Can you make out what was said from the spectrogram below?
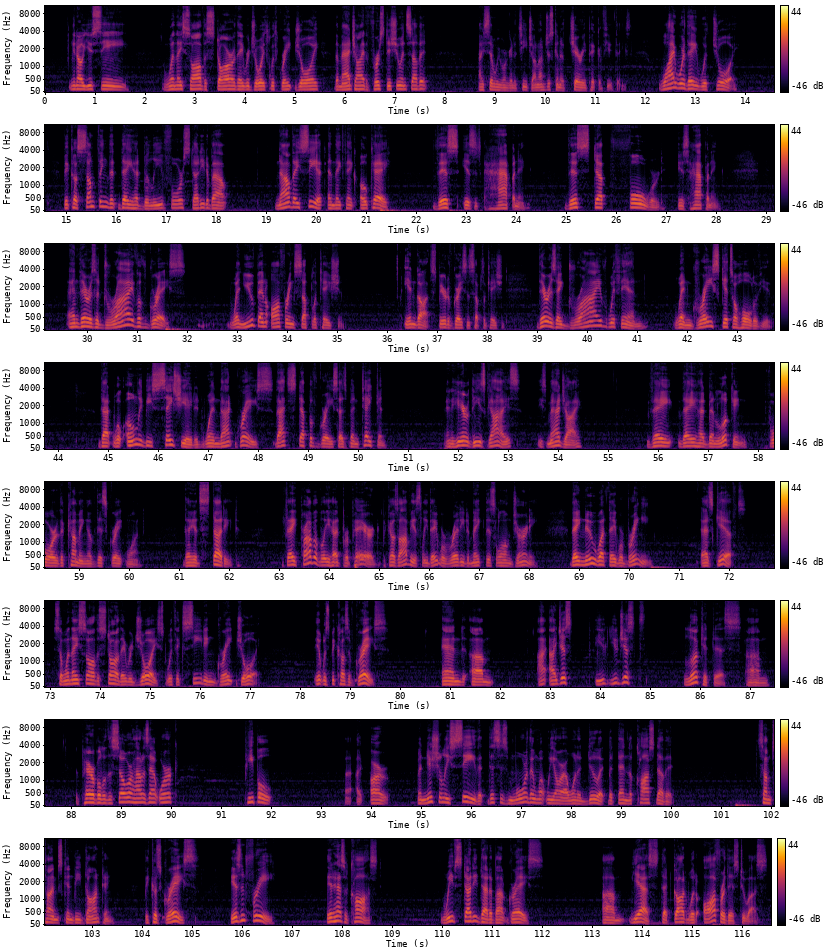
you know, you see when they saw the star, they rejoiced with great joy. The Magi, the first issuance of it. I said we weren't going to teach on. I'm just going to cherry pick a few things. Why were they with joy? Because something that they had believed for, studied about, now they see it and they think, okay, this is happening. This step forward is happening. And there is a drive of grace when you've been offering supplication in God, spirit of grace and supplication. There is a drive within when grace gets a hold of you that will only be satiated when that grace, that step of grace, has been taken. And here, these guys, these magi, they they had been looking for the coming of this great one. They had studied. They probably had prepared because obviously they were ready to make this long journey. They knew what they were bringing as gifts. So when they saw the star, they rejoiced with exceeding great joy. It was because of grace. And um, I, I just, you, you just look at this. Um, the parable of the sower, how does that work? People uh, are initially see that this is more than what we are. I want to do it, but then the cost of it sometimes can be daunting because grace isn't free, it has a cost. We've studied that about grace. Um, yes, that God would offer this to us.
